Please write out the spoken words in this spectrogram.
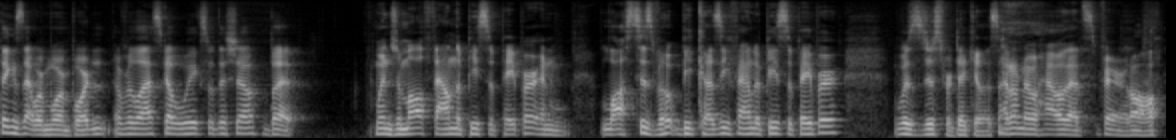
things that were more important over the last couple weeks with the show, but when Jamal found the piece of paper and lost his vote because he found a piece of paper was just ridiculous. I don't know how that's fair at all.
